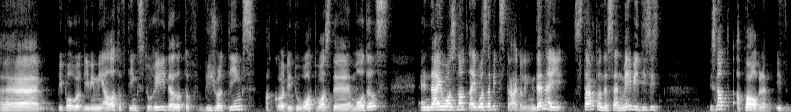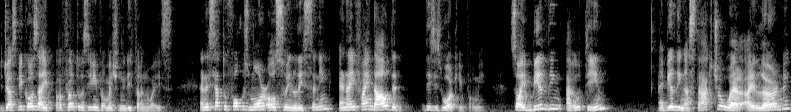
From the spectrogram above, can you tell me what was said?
uh, people were giving me a lot of things to read, a lot of visual things, according to what was the models. And I was not, I was a bit struggling. Then I start to understand maybe this is it's not a problem. It's just because I prefer to receive information in different ways. And I start to focus more also in listening and I find out that this is working for me. So I'm building a routine, I'm building a structure where I learn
